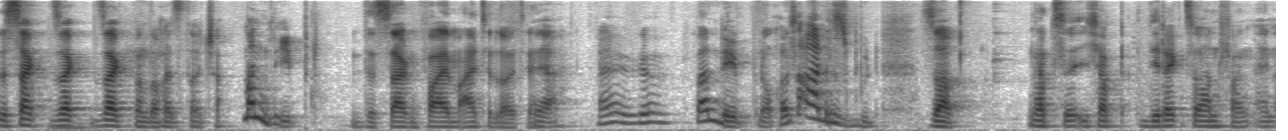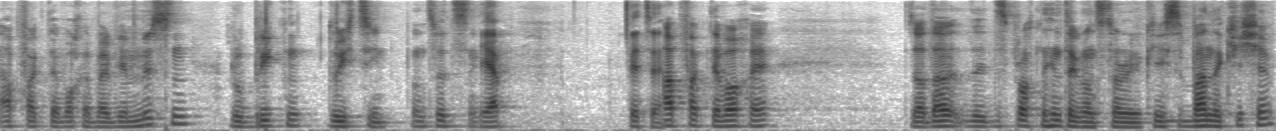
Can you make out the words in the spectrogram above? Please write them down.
Das sagt, sagt, sagt man doch als Deutscher. Man lebt. Das sagen vor allem alte Leute. Ja. Man lebt noch. Ist alles gut. So. Matze, ich habe direkt zu Anfang einen Abfuck der Woche, weil wir müssen Rubriken durchziehen. Sonst wird es nicht. Ja. Bitte. Abfuck der Woche. So, da, das braucht eine Hintergrundstory. Okay, ich war in der Küche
